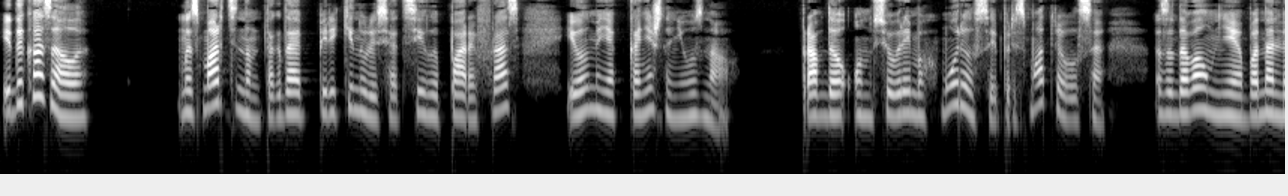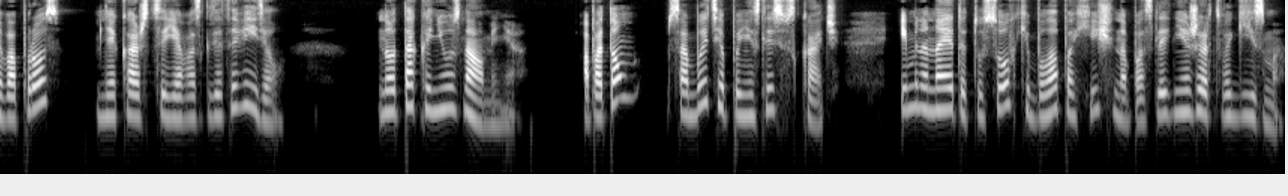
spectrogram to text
И доказала. Мы с Мартином тогда перекинулись от силы пары фраз, и он меня, конечно, не узнал. Правда, он все время хмурился и присматривался, задавал мне банальный вопрос, мне кажется, я вас где-то видел, но так и не узнал меня. А потом события понеслись вскачь. Именно на этой тусовке была похищена последняя жертва Гизма,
